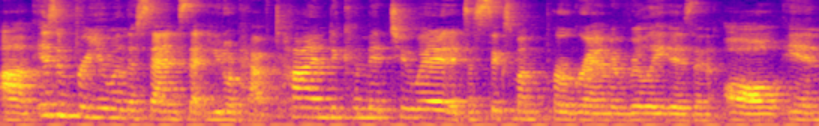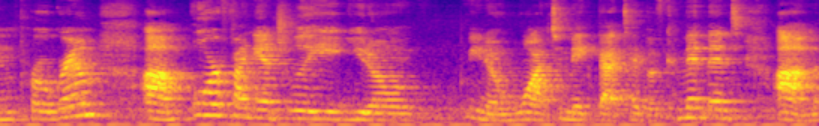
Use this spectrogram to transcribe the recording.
um, isn't for you in the sense that you don't have time to commit to it. It's a six-month program. It really is an all-in program. Um, or financially, you don't you know want to make that type of commitment. Um,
